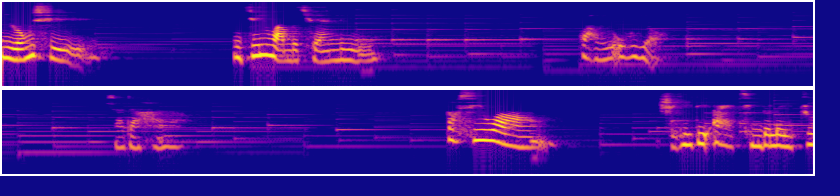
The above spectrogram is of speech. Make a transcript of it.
你容许你君王的权利化为乌有，沙扎哈，啊，倒希望是一滴爱情的泪珠，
